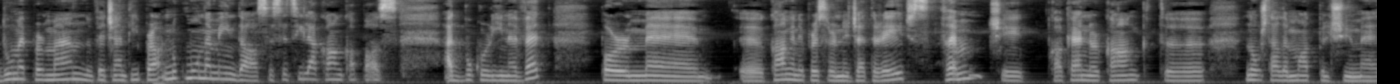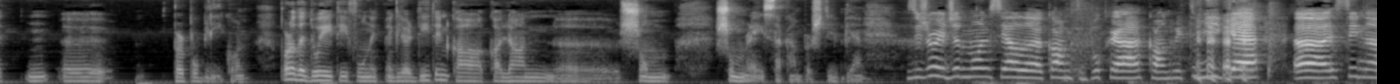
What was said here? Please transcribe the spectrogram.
du me përmen në veçanti, pra nuk mundem me i nda, se secila kangë ka pas atë bukurinë e vet, por me Kangën e presur në gjatë rejqës, them që ka kenë nër kangët noshta edhe ma të pëlqyme për publikun. Por edhe dueti i fundit me Glerditin ka ka lanë shumë shumë mresa kam përshtypjen. Zyshori gjithmonë sjell kangë të bukura, kangë ritmike, uh, si në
